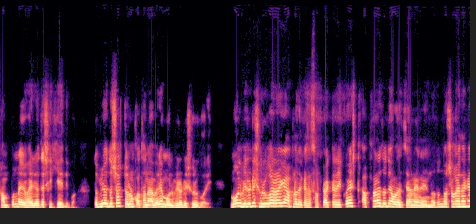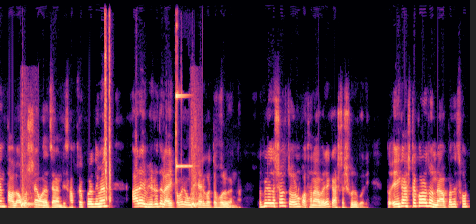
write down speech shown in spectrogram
সম্পূর্ণ এই ভিডিওতে শিখিয়ে দিব। তো প্রিয় দর্শক, চলুন কথা না বেড়ে মূল ভিডিওটি শুরু করি। মূল ভিডিওটি শুরু করার আগে আপনাদের কাছে ছোট্ট একটা রিকোয়েস্ট আপনারা যদি আমাদের চ্যানেলে নতুন দর্শক হয়ে থাকেন, তাহলে অবশ্যই আমাদের চ্যানেলটি সাবস্ক্রাইব করে দিবেন আর এই ভিডিওতে লাইক কমেন্ট এবং শেয়ার করতে ভুলবেন না। তো প্রিয় দর্শক, চলুন কথা না বেড়ে কাজটা শুরু করি। তো এই কাজটা করার জন্য আপনাদের ছোট্ট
